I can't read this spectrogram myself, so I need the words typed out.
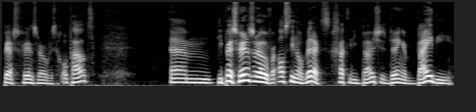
Perseverance rover zich ophoudt. Um, die Perseverance rover, als die nog werkt, gaat hij die buisjes brengen bij die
